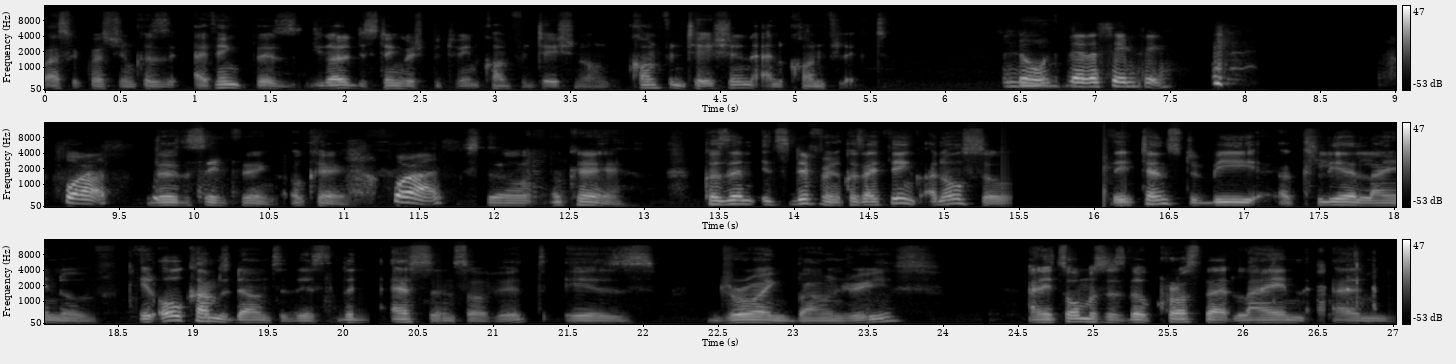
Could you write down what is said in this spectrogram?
ask a question because I think there's you got to distinguish between confrontation confrontation and conflict. No, mm-hmm. they're the same thing. for us. They're the same thing. Okay. For us. So okay, because then it's different. Because I think, and also, there tends to be a clear line of. It all comes down to this. The essence of it is drawing boundaries, and it's almost as though cross that line and,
